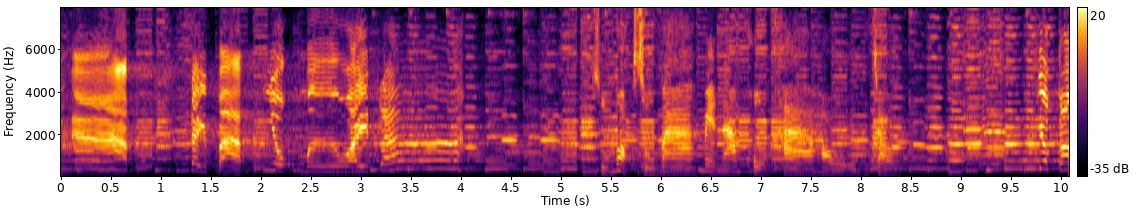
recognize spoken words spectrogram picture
ำอาบ ได้ปากยกมือไหวตรา สูหมอกสูมาแม่น้ำคงคาเฮาเจ้า ยกก็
